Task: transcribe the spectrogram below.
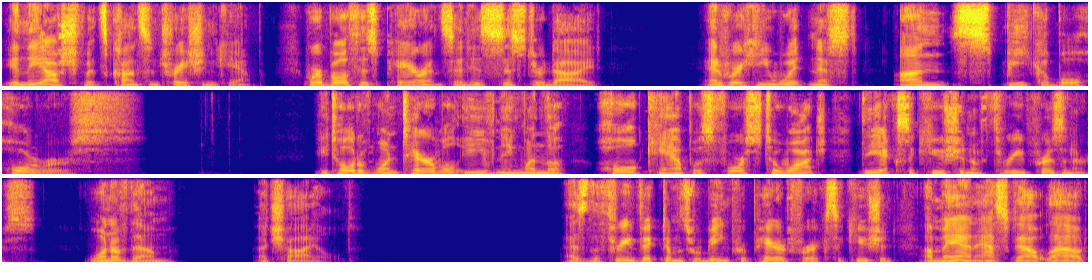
in the Auschwitz concentration camp where both his parents and his sister died, and where he witnessed unspeakable horrors. He told of one terrible evening when the whole camp was forced to watch the execution of three prisoners, one of them a child. As the three victims were being prepared for execution, a man asked out loud,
